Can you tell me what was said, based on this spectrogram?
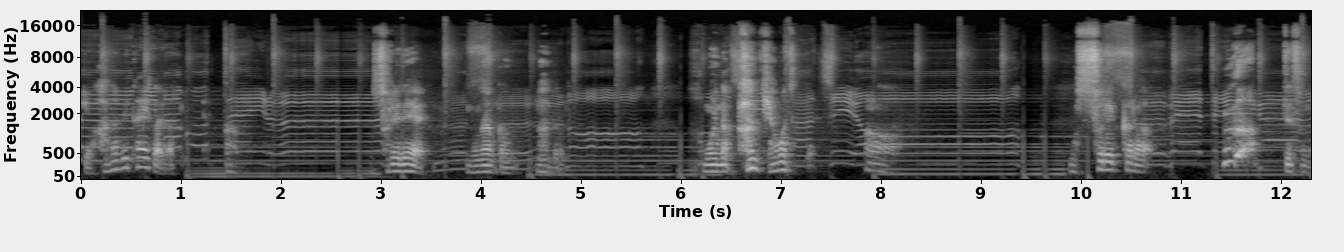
今日花火大会だと思って、それでもうなんかなんだろうもうなんか感極まっちゃって。もうそれからうわっってその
